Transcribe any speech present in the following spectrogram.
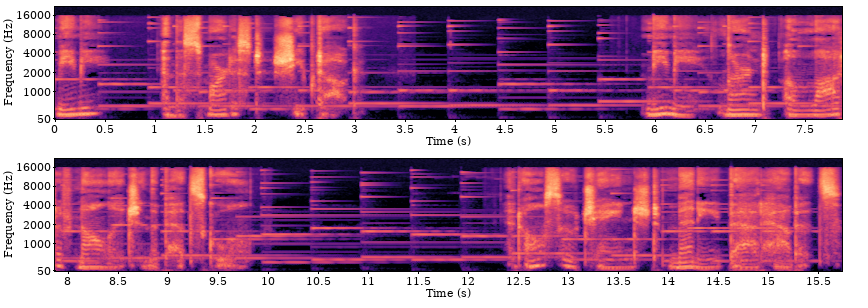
Mimi and the Smartest Sheepdog. Mimi learned a lot of knowledge in the pet school and also changed many bad habits.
